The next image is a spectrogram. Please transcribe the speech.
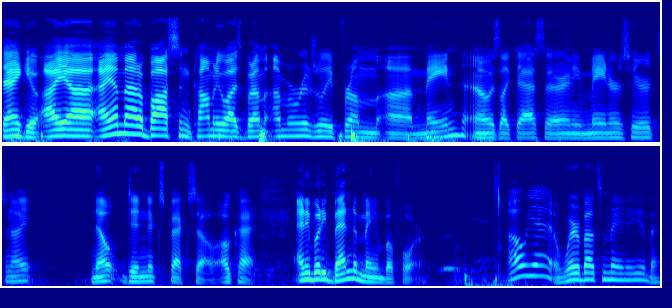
Thank you. I uh, I am out of Boston comedy wise, but I'm I'm originally from uh, Maine. I always like to ask, are there any Mainers here tonight? No, didn't expect so. Okay. Anybody been to Maine before? Oh yeah. Whereabouts in Maine have you been?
